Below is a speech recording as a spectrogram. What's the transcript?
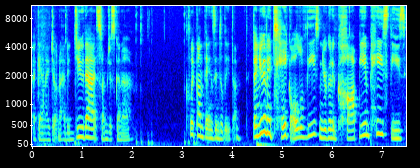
again, I don't know how to do that. So I'm just going to click on things and delete them. Then you're going to take all of these and you're going to copy and paste these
